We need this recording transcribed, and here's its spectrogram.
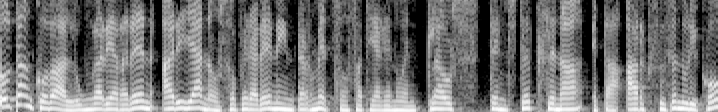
Zoltan Kodal, Ungariararen Arianos operaren intermetzo zatia genuen Klaus Tenstetzena eta Ark zuzenduriko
